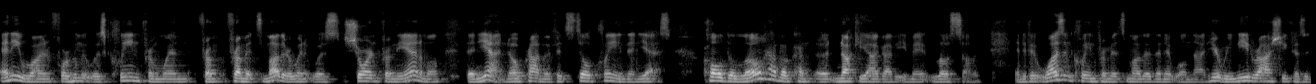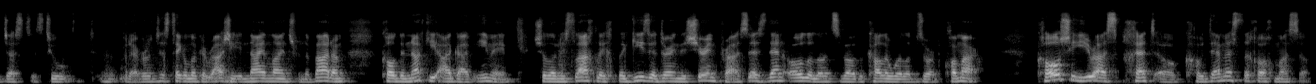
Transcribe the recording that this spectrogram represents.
Anyone for whom it was clean from when from from its mother when it was shorn from the animal, then yeah, no problem. If it's still clean, then yes. Kol lo have a uh, naki agavime lo salik. And if it wasn't clean from its mother, then it will not. Here we need Rashi because it just is too whatever. Just take a look at Rashi in nine lines from the bottom. Called the naki agav ime shalonislach lich during the shearing process. Then olalot the color will absorb. Klamar. Kol sheyiras cheto kodemes lechochmaso.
